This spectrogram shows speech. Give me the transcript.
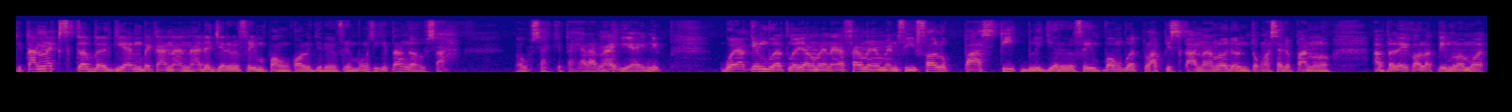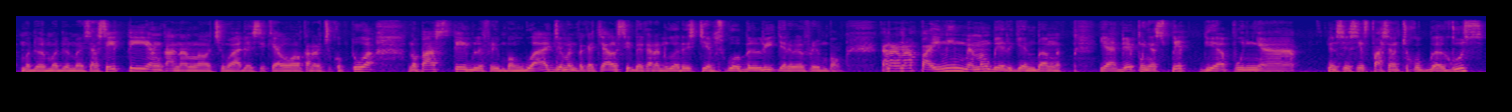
Kita next ke bagian back kanan. Ada Jeremy Frimpong. Kalau Jeremy Frimpong sih kita nggak usah nggak usah kita heran lagi ya. Ini Gue yakin buat lo yang main FM, yang main FIFA, lo pasti beli Jeremy Frimpong buat pelapis kanan lo dan untuk masa depan lo. Apalagi kalau tim lo model-model Manchester City yang kanan lo cuma ada si Kyle yang cukup tua, lo pasti beli Frimpong. Gue aja main pakai Chelsea, bek kanan gue Rhys James, gue beli Jeremy Frimpong. Karena kenapa? Ini memang bergen banget. Ya, dia punya speed, dia punya incisive pass yang cukup bagus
